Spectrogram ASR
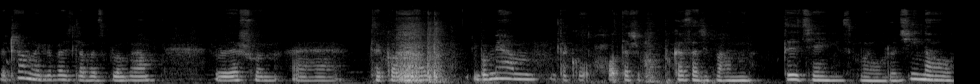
Zaczęłam nagrywać dla Was vloga w zeszłym e, tygodniu, bo miałam taką ochotę, żeby pokazać Wam tydzień z moją rodziną,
